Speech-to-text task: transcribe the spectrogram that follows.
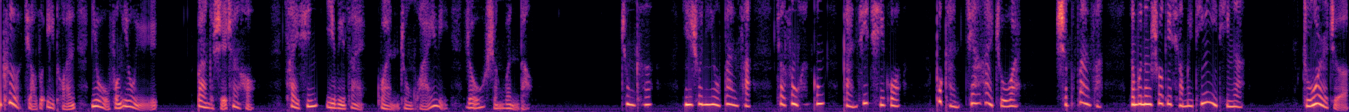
刻搅作一团，又风又雨。半个时辰后，蔡心依偎在管仲怀里，柔声问道：“仲哥，您说你有办法叫宋桓公感激齐国，不敢加害竹儿？什么办法？能不能说给小妹听一听啊？”竹儿者，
